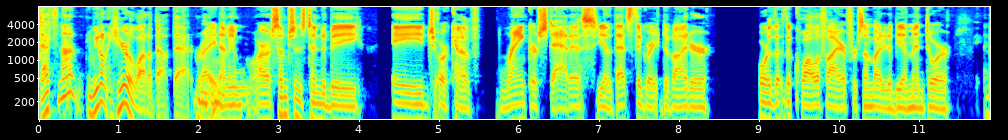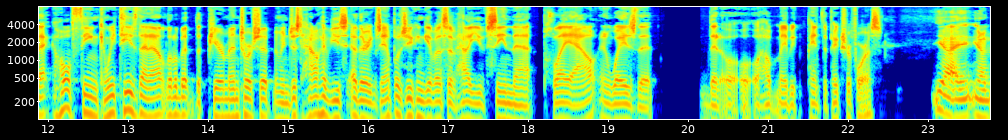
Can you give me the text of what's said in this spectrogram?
that's not we don't hear a lot about that, right? Mm-hmm. I mean, our assumptions tend to be age or kind of rank or status. You know, that's the great divider or the, the qualifier for somebody to be a mentor. That whole theme, can we tease that out a little bit? The peer mentorship. I mean, just how have you? Are there examples you can give us of how you've seen that play out in ways that that will, will help maybe paint the picture for us? Yeah, you know,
